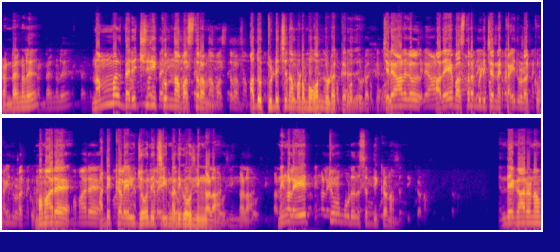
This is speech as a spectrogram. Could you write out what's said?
കണ്ടങ്ങൾ നമ്മൾ ധരിച്ചിരിക്കുന്ന വസ്ത്രം അത് പിടിച്ച് നമ്മുടെ മുഖം തുടക്കരുത്. ചില ആളുകൾ അതേ വസ്ത്രം പിടിച്ച് തന്നെ കൈ തുടക്കും. അമ്മമാരെ അടുക്കളയിൽ ജോലി ചെയ്യുന്ന അധികവും നിങ്ങളാണ്. നിങ്ങൾ ഏറ്റവും കൂടുതൽ ശ്രദ്ധിക്കണം. എന്തേ കാരണം?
